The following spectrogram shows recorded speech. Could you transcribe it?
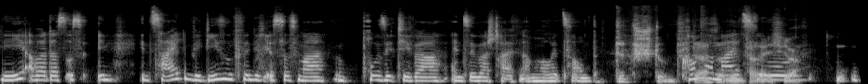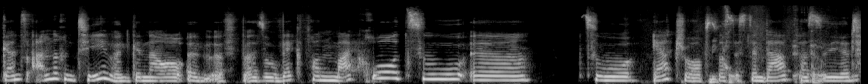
Nee, aber das ist in, in Zeiten wie diesen, finde ich, ist das mal ein positiver, ein Silberstreifen am Horizont. Das stimmt. Kommen wir mal zu recht, ja. ganz anderen Themen, genau. Äh, also weg von Makro zu äh, zu Airdrops. Mikro. Was ist denn da passiert?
